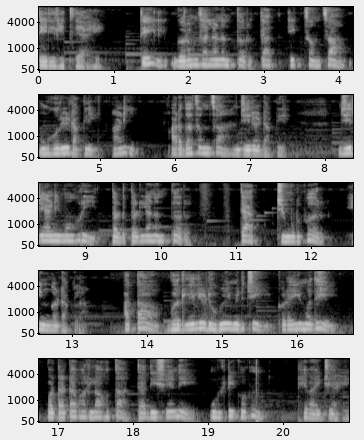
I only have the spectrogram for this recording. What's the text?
तेल घेतले आहे. तेल गरम झाल्यानंतर त्यात एक चमचा मोहरी टाकली आणि अर्धा चमचा जिरे टाकले. जिरे आणि मोहरी तडतडल्यानंतर त्यात चिमूटभर हिंग टाकला. आता भरलेली ढोबळी मिरची कढईमध्ये बटाटा भरला होता त्या दिशेने उलटी करून ठेवायची आहे.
